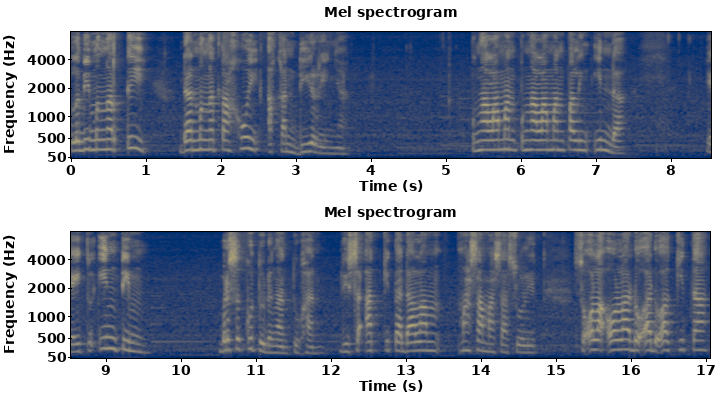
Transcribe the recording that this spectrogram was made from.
lebih mengerti, dan mengetahui akan dirinya. Pengalaman-pengalaman paling indah, yaitu intim bersekutu dengan Tuhan. Di saat kita dalam masa-masa sulit, seolah-olah doa-doa kita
